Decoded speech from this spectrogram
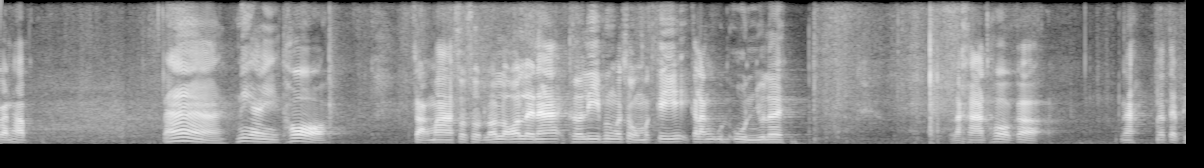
กันครับอ่านี่ไงท่อ สั่งมาสดๆร้อนๆเลยนะฮะเคอรี่เพิ่งมาส่งเมื่อกี้กำลังอุ่นๆอยู่เลย ราคาท่อก็นะแล้วแต่เพ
